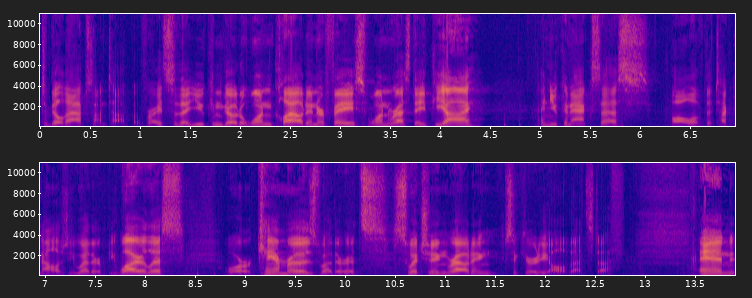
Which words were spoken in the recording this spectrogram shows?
to build apps on top of, right? So that you can go to one cloud interface, one REST API, and you can access all of the technology, whether it be wireless or cameras, whether it's switching, routing, security, all of that stuff. And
